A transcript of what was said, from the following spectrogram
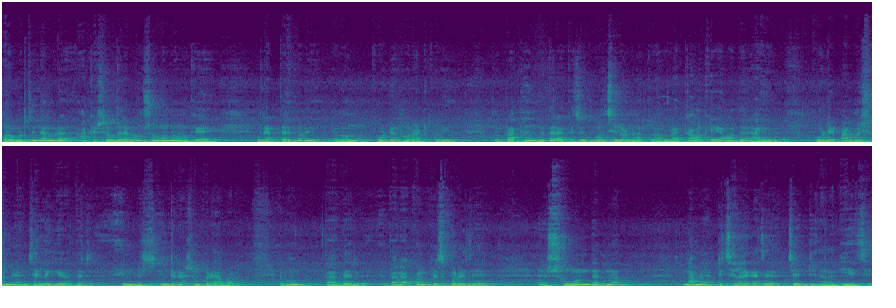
পরবর্তীতে আমরা আকাশ হালদার এবং সুমন সুমনমকে গ্রেপ্তার করি এবং কোর্টে ভোরাট করি। তো প্রাথমিকভাবে তারা কিছু বলছিল না। তো আমরা কালকে আমাদের আয়ু কোর্টে পারমিশন নিয়ে জেলে গিয়ে ওদের ইন্টারাকশন করে আবার এবং তাদের তারা কনফেস করে যে সুমন দেবনাথ নামে একটি ছেলের কাছে চেনটি তারা গিয়েছে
